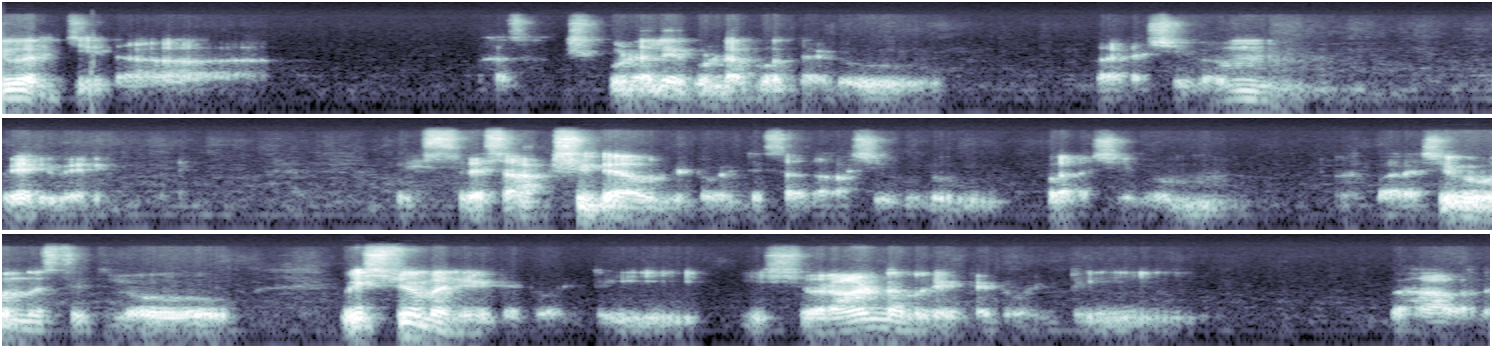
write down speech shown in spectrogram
వర్జిత. సాక్షి కూడా లేకుండా పోతాడు. పరశివం వెరీ వెరీ విశ్వసాక్షిగా ఉన్నటువంటి సదాశివుడు పరశివం పరశివం ఉన్న స్థితిలో విశ్వం అనేటటువంటి ఈశ్వరాండం అనేటటువంటి భావన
